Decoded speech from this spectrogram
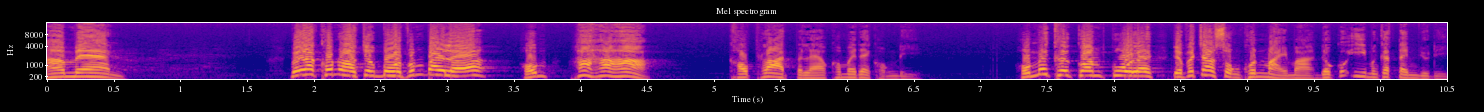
อาเมนเวลาคนออกจากโบสถ์ผมไปเหรอ ผมฮ่าฮ่าฮ่าเขาพลาดไปแล้วเขาไม่ได้ของดี ผมไม่เคยความกลัวเลย เดี๋ยวพระเจ้าส่งคนใหม่มา เดี๋ยวก็อี้มันก็เต็มอยู่ดี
